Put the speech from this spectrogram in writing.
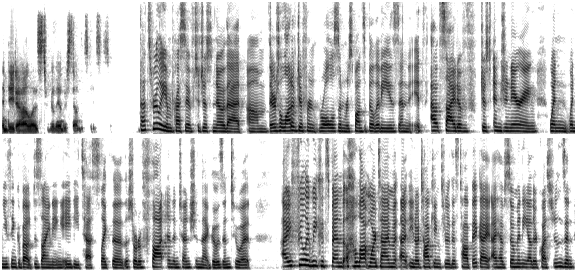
and data analysts to really understand these cases. That's really impressive to just know that um, there's a lot of different roles and responsibilities, and it's outside of just engineering. When when you think about designing A/B tests, like the the sort of thought and intention that goes into it. I feel like we could spend a lot more time, at, you know, talking through this topic. I, I, have so many other questions, and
